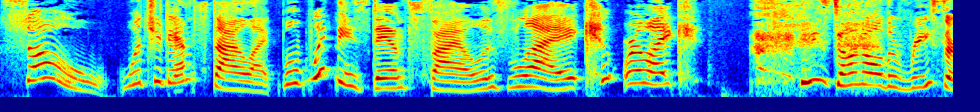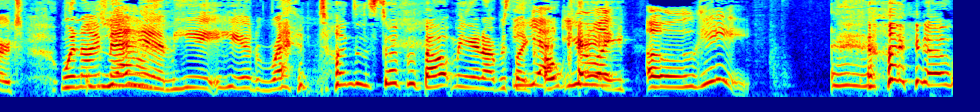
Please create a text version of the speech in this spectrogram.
"So, what's your dance style like?" Well, Witney's dance style is like we're like, He's done all the research. When I met him, he he had read tons of stuff about me and I was like, yeah, "Okay." you're like, okay, I know.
